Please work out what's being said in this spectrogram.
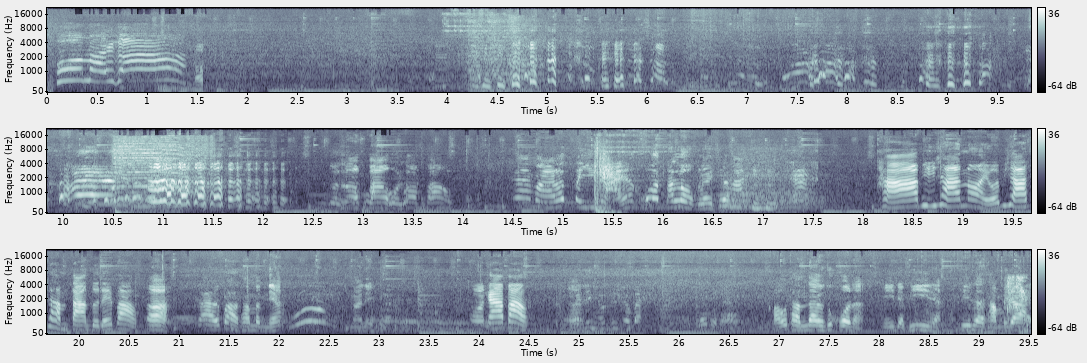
โอ้ my god รอเป่ารอเป่าแม่มาแล้วตีหงายอะโคตรตลกเลยใช่ไหมท้าพี่ชาติหน่อยว่าพี่ชาติทำตามตัวได้เปล่าอะกล้าหรือเปล่าทำแบบเนี้ยมาดิกล้าเปล่าเขาทำได้กันทุกคนอะ มีแต่พี่เนี่ยที่จะทำไม่ได้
